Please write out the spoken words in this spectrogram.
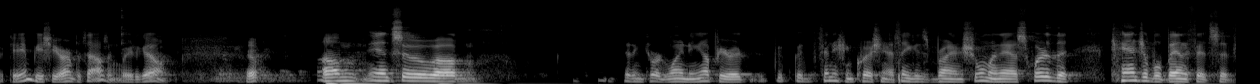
Okay, BCR up a thousand. Way to go. Yep. Um, and so, um, heading toward winding up here, a good finishing question, I think, is Brian Schulman asked, what are the tangible benefits of,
